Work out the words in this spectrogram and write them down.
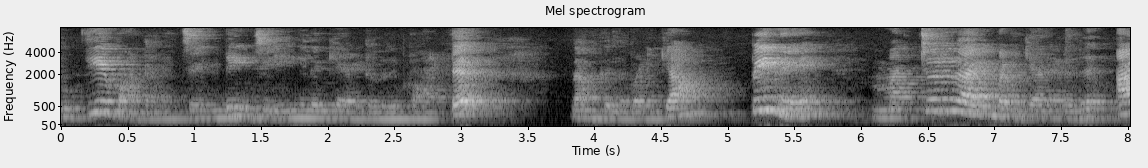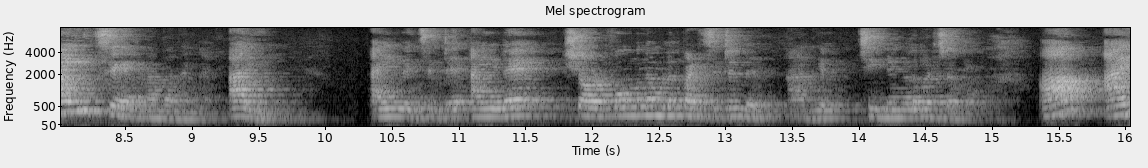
പുതിയ പാട്ടാണ്. ചെണ്ടയും ചെയ്യിലൊക്കെ ആയിട്ടുള്ളൊരു പാട്ട് നമുക്കിന്ന് പഠിക്കാം. പിന്നെ മറ്റൊരു കാര്യം പഠിക്കാനുള്ളത് ഐ ചേർന്ന പദങ്ങൾ. ഐ. ഐ വെച്ചിട്ട് ഐയുടെ ഷോർട്ട് ഫോം നമ്മൾ പഠിച്ചിട്ടുണ്ട്. ആദ്യം ചിഹ്നങ്ങൾ പഠിച്ചപ്പോൾ ആ ഐ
